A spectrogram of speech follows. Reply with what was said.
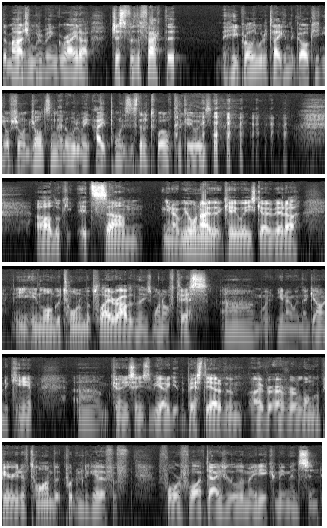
the margin would have been greater just for the fact that he probably would have taken the goal kicking off Shaun Johnson and it would have been eight points instead of 12 to the Kiwis. Uh, look, it's um, you know we all know that Kiwis go better in, in longer tournament play rather than these one-off tests. Um, you know when they go into camp, um, Kearney seems to be able to get the best out of them over over a longer period of time, but putting them together for f- four or five days with all the media commitments and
